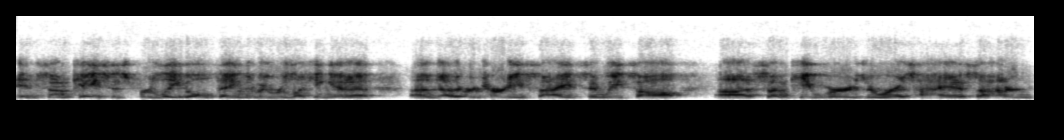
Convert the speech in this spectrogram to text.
In some cases, for legal things, we were looking at another attorney's sites, and we saw uh, some keywords that were as high as $150,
